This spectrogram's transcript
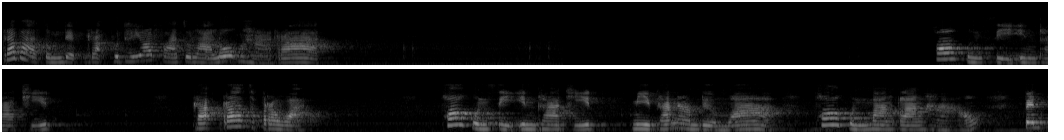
พระบาทสมเด็จพระพุทธยอดฟ้าจุฬาโลกมหาราช พ่อขุนศรีอินทราทิต พระราชประวัติ พ่อขุนศรีอินทราทิตมีพระนามเดิมว่า พ่อขุนบางกลางหาว เป็นป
